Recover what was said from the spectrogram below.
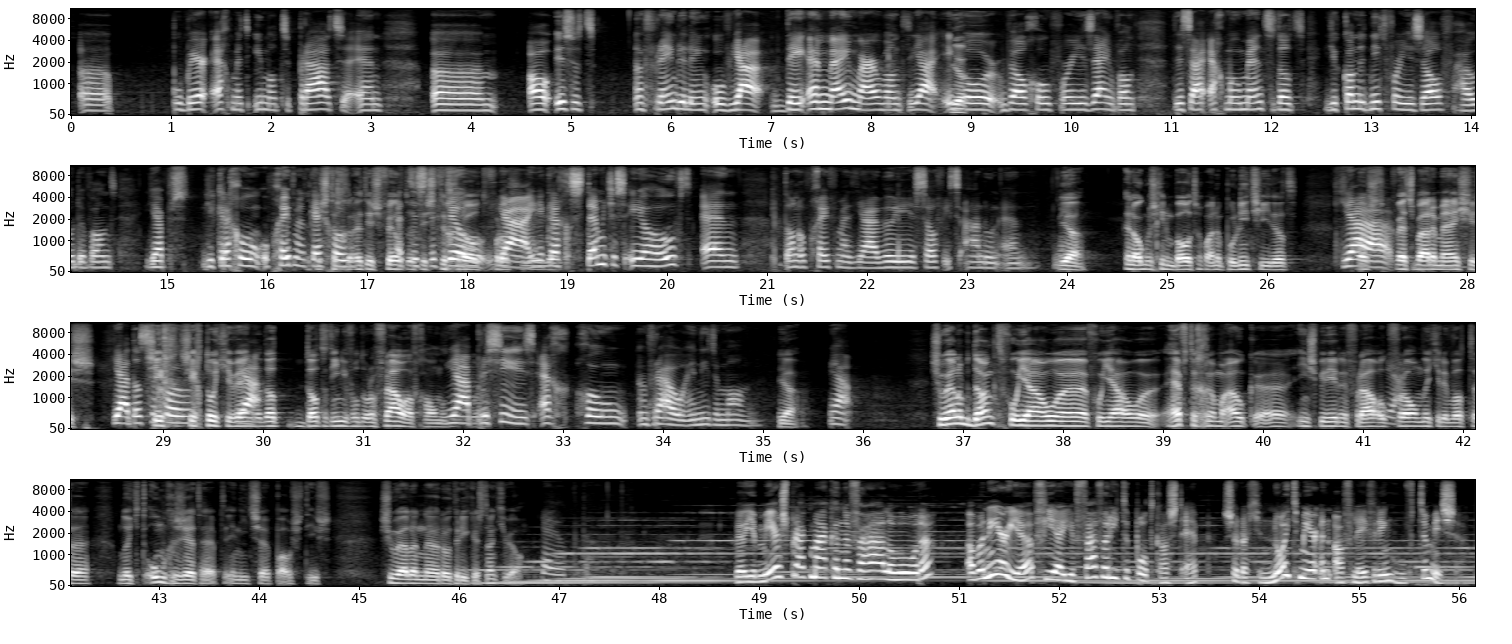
probeer echt met iemand te praten. En ehm, al is het een vreemdeling of ja, DM mij maar, want ja, ik Ja. wil er wel gewoon voor je zijn. Want dit zijn echt momenten dat je kan het niet voor jezelf houden, want je, hebt, je krijgt gewoon op een gegeven moment Het krijg te, gewoon het is veel, het is te, veel. groot voor ja, je krijgt stemmetjes in je hoofd en dan op een gegeven moment ja, wil je jezelf iets aandoen en Ja, en ook misschien een boodschap aan de politie dat ja, als kwetsbare meisjes ja dat ze zich, gewoon zich tot je wenden, ja. dat, dat het in ieder geval door een vrouw afgehandeld Ja, moet worden. precies. Echt gewoon een vrouw en niet een man. Ja. Ja, Suelle, bedankt voor jouw, eh, voor jouw eh, heftige, maar ook eh, inspirerende verhaal. Ook Ja. vooral omdat je, er wat, eh, omdat je het omgezet hebt in iets positiefs. Uh, Rodriguez, dankjewel. jij ook bedankt. Wil je meer spraakmakende verhalen horen? Abonneer je via je favoriete podcast-app, zodat je nooit meer een aflevering hoeft te missen.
